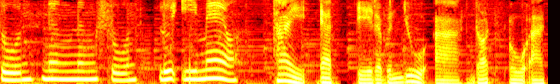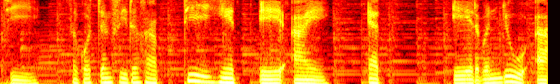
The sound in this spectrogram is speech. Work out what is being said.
10110 หรืออีเมลไทย at awr.org สะกดจังสีด้วยครับที่ h a i at awr.org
